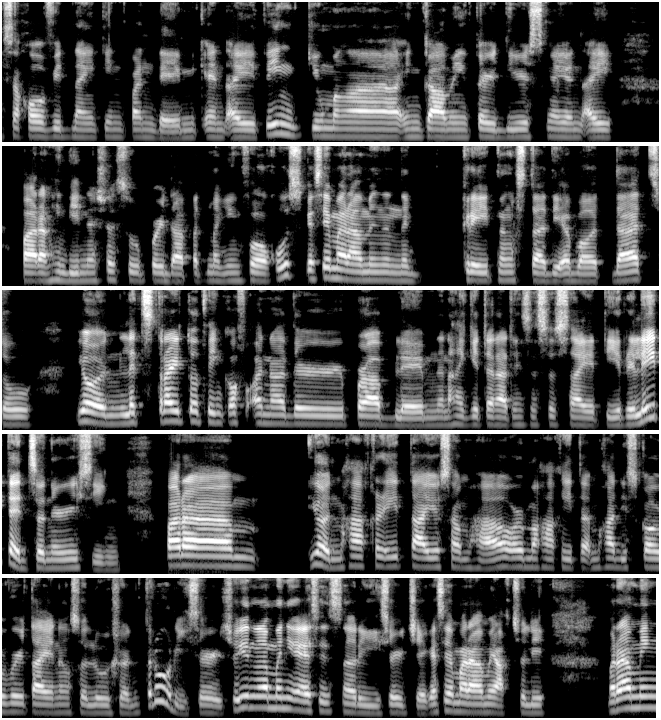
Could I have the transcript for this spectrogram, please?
sa COVID-19 pandemic and I think yung mga incoming third years ngayon ay parang hindi na siya super dapat maging focus kasi marami na nag-create ng study about that. So, yun, let's try to think of another problem na nakikita natin sa society related sa nursing para yun, makakreate tayo somehow or makakita, makadiscover tayo ng solution through research. So, yun naman yung essence ng research eh. Kasi marami actually, maraming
